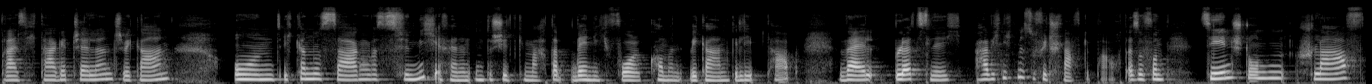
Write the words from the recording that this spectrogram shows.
30 Tage Challenge vegan. Und ich kann nur sagen, was es für mich für einen Unterschied gemacht hat, wenn ich vollkommen vegan gelebt habe, weil plötzlich habe ich nicht mehr so viel Schlaf gebraucht. Also von 10 Stunden Schlaf,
